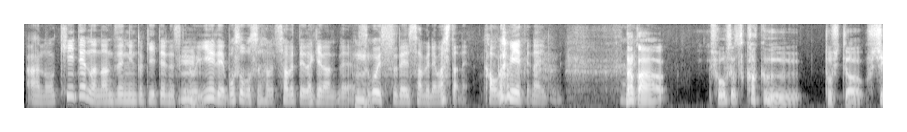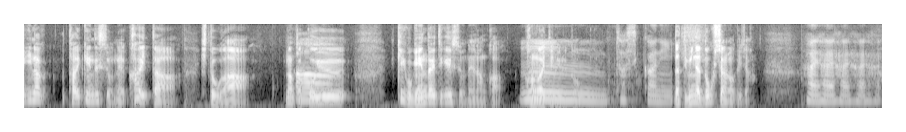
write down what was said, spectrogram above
あの聞いてるのは何千人と聞いてるんですけど、うん。家でボソボソしゃべってるだけなんで、うん。すごい素で喋れましたね。顔が見えてないので、なんか小説書くとしては不思議な体験ですよね。書いた人がなんかこういう結構現代的ですよね。なんか考えてみると。うん確かに。だってみんな読者なわけじゃんはいはいはいはいはい。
